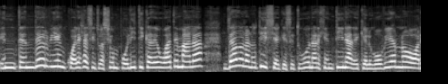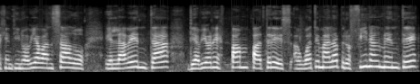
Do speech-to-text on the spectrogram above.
entender bien cuál es la situación política de Guatemala, dado la noticia que se tuvo en Argentina de que el gobierno argentino había avanzado en la venta de aviones Pampa 3 a Guatemala, pero finalmente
